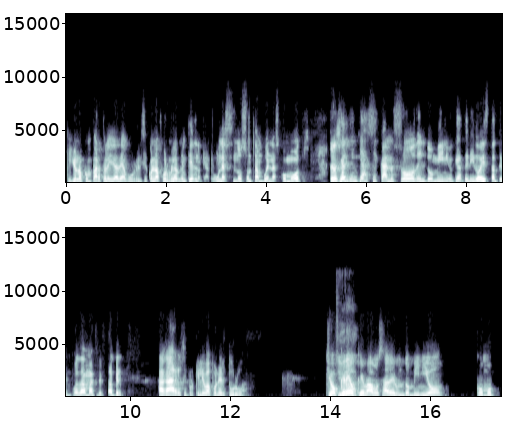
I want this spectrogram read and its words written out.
que yo no comparto la idea de aburrirse con la Fórmula 1, entiendo que algunas no son tan buenas como otras, pero si alguien ya se cansó del dominio que ha tenido esta temporada Max Verstappen, agárrese porque le va a poner turbo. Yo Sí, creo que vamos a ver un dominio como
